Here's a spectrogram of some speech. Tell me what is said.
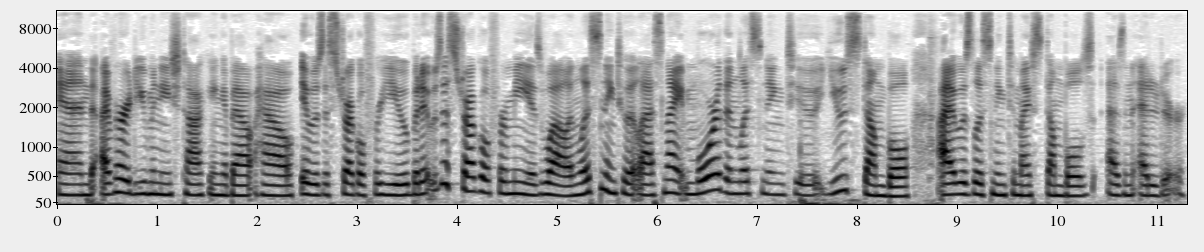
And I've heard you, Manish, talking about how it was a struggle for you, but it was a struggle for me as well. And listening to it last night, more than listening to you stumble, I was listening to my stumbles as an editor.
